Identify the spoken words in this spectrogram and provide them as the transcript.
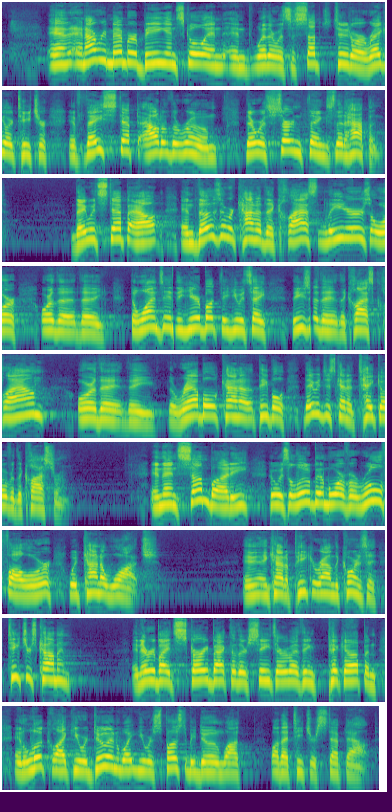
And, and I remember being in school, and, and whether it was a substitute or a regular teacher, if they stepped out of the room, there were certain things that happened. They would step out, and those that were kind of the class leaders or, or the, the, the ones in the yearbook that you would say, these are the, the class clown or the, the, the rebel kind of people, they would just kind of take over the classroom. And then somebody who was a little bit more of a rule follower would kind of watch and, and kind of peek around the corner and say, Teacher's coming. And everybody'd scurry back to their seats. Everybody pick up and, and look like you were doing what you were supposed to be doing while, while that teacher stepped out.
